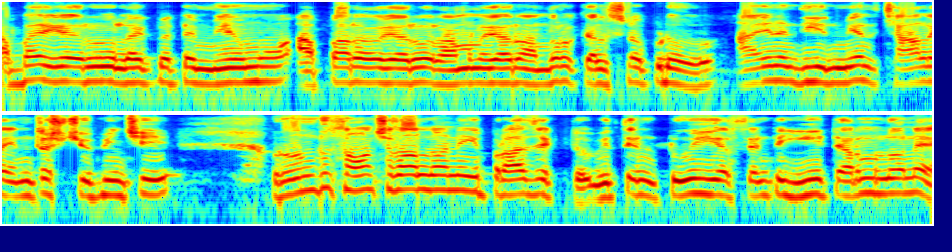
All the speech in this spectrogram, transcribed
అబ్బాయి గారు లేకపోతే మేము అప్పారావు గారు రమణ గారు అందరూ కలిసినప్పుడు ఆయన దీని మీద చాలా ఇంట్రెస్ట్ చూపించి రెండు సంవత్సరాల్లోనే ఈ project with in two years అంటే ఈ టర్మ్లోనే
